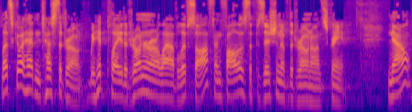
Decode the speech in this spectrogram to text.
Let's go ahead and test the drone. We hit play. The drone in our lab lifts off and follows the position of the drone on screen. Now,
